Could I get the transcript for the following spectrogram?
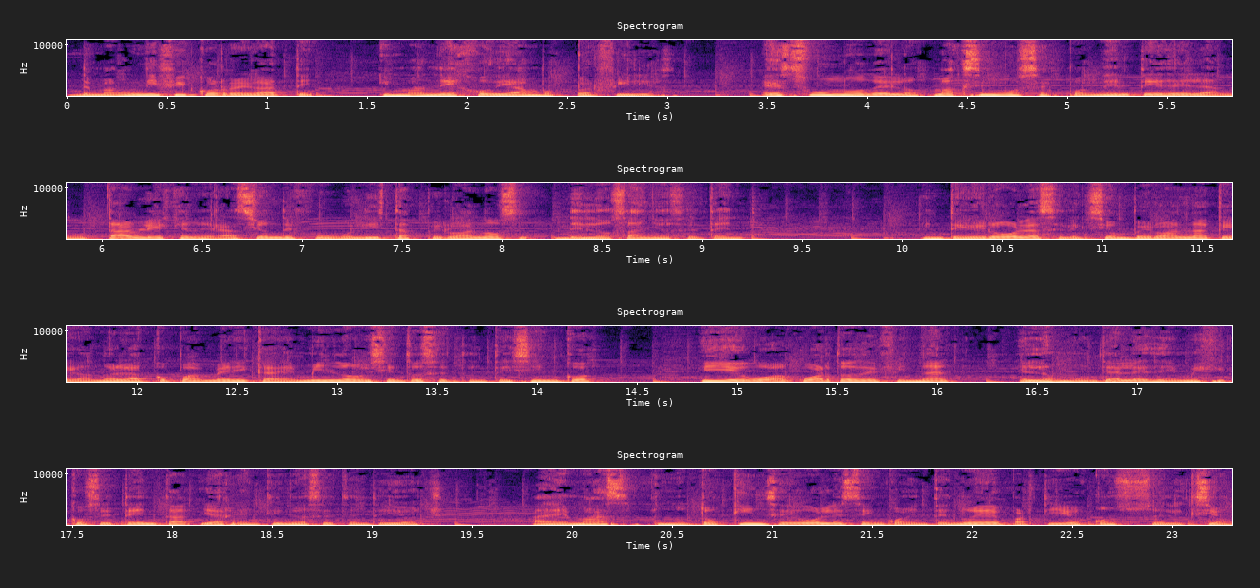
de magnífico regate y manejo de ambos perfiles. Es uno de los máximos exponentes de la notable generación de futbolistas peruanos de los años 70 integró la selección peruana que ganó la Copa América de 1975 y llegó a cuartos de final en los Mundiales de México 70 y Argentina 78. Además, anotó 15 goles en 49 partidos con su selección.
